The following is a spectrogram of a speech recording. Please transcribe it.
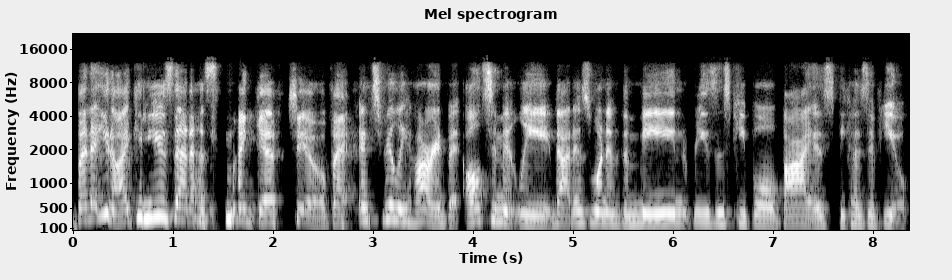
but you know i can use that as my gift too but it's really hard but ultimately that is one of the main reasons people buy is because of you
